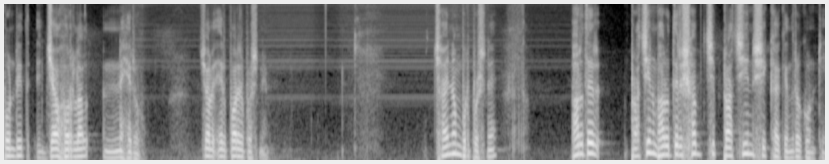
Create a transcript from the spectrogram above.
পণ্ডিত জওহরলাল নেহেরু। চলো এর পরের প্রশ্নে। ছয় নম্বর প্রশ্নে, ভারতের প্রাচীন ভারতের সবচেয়ে প্রাচীন শিক্ষা কেন্দ্র কোনটি?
